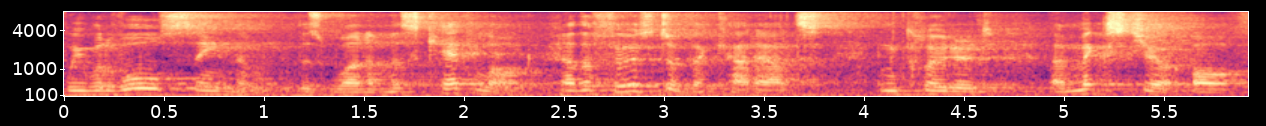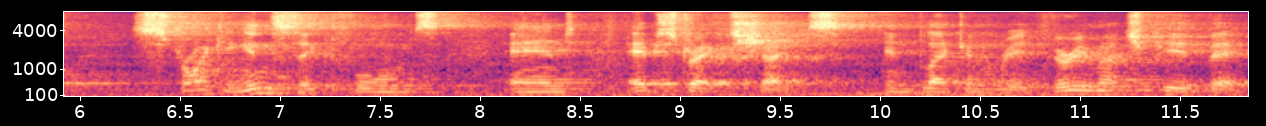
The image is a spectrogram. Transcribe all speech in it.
we will have all seen them. There's one in this catalogue. Now, the first of the cutouts included a mixture of striking insect forms and abstract shapes in black and red, very much pared back.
